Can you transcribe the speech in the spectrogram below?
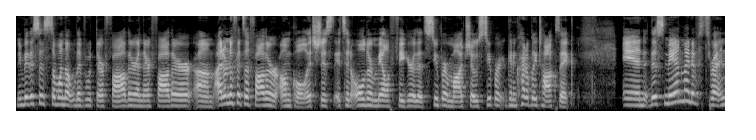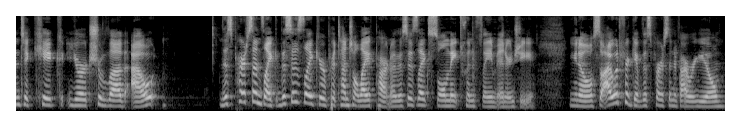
maybe this is someone that lived with their father and their father um, i don't know if it's a father or uncle it's just it's an older male figure that's super macho super incredibly toxic And this man might have threatened to kick your true love out. This person's like, this is like your potential life partner. This is like soulmate twin flame energy. You know, so I would forgive this person if I were you.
